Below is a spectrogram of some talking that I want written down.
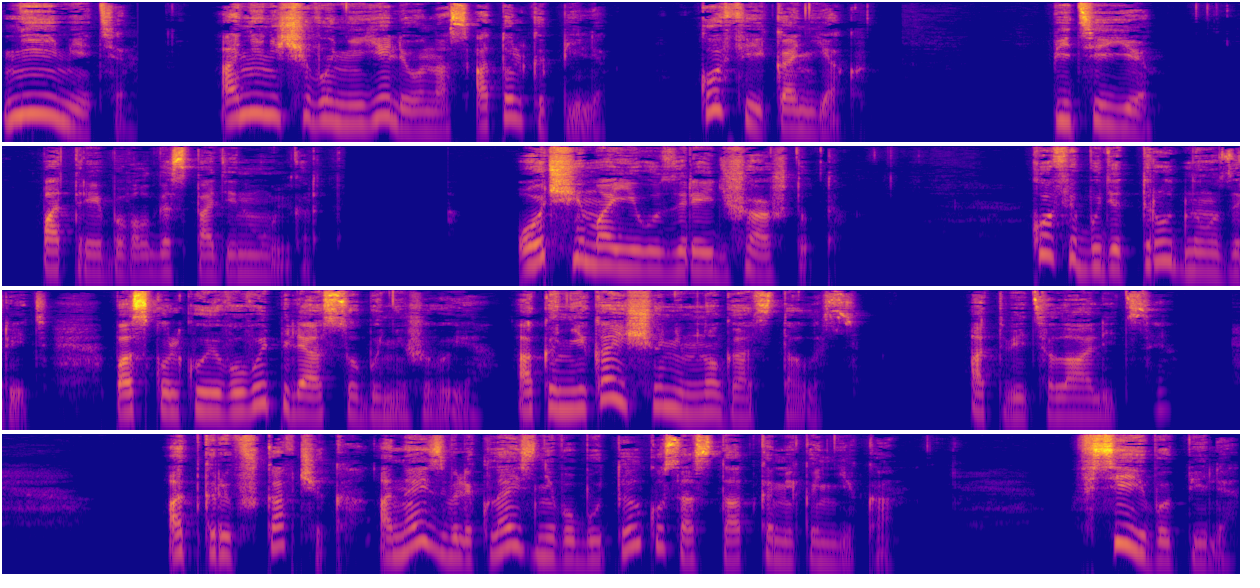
«Не имейте. Они ничего не ели у нас, а только пили. Кофе и коньяк». «Питье», — потребовал господин Мульгард. «Очи мои узреть жаждут». Кофе будет трудно узреть, поскольку его выпили особо неживые, а коньяка еще немного осталось, — ответила Алиция. Открыв шкафчик, она извлекла из него бутылку с остатками коньяка. Все его пили.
